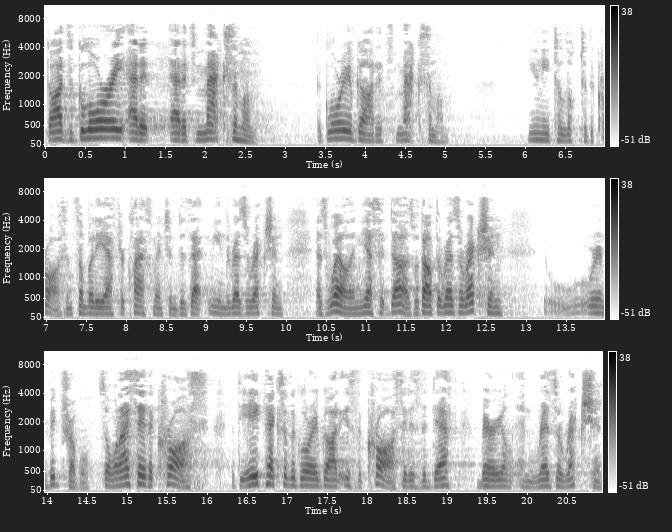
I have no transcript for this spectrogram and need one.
God's glory at, it, at its maximum, the glory of God, its maximum, you need to look to the cross. And somebody after class mentioned, does that mean the resurrection as well? And yes, it does. Without the resurrection, we're in big trouble. So when I say the cross, that the apex of the glory of God is the cross. It is the death, burial, and resurrection.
